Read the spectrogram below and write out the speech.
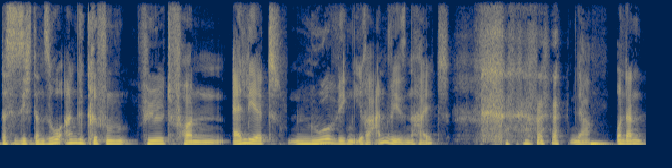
dass sie sich dann so angegriffen fühlt von Elliot nur wegen ihrer Anwesenheit. ja, und dann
